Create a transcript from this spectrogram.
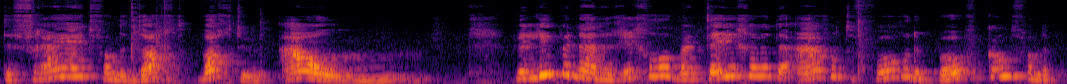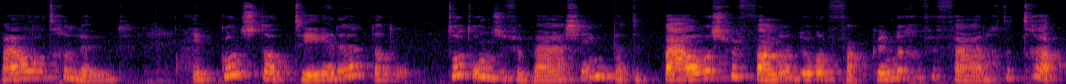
De vrijheid van de dag wacht u. Aum. We liepen naar de richel waartegen we de avond tevoren de bovenkant van de paal had geleund en constateerden dat tot onze verbazing dat de paal was vervangen door een vakkundige vervaardigde trap.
